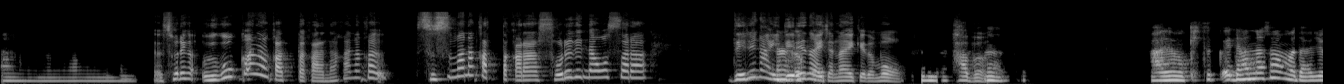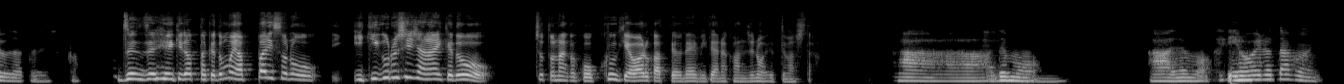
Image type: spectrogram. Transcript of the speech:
あーそれが動かなかったから、なかなか進まなかったから、それでなおさら出れない出れないじゃないけども、う、多分、うん。あ、でもきつく、え、旦那さんは大丈夫だったんですか？全然平気だったけども、やっぱりその、い息苦しいじゃないけど、ちょっとなんかこう空気が悪かったよね、みたいな感じのを言ってました。うああー、でも、ん。ああ、でも、いろいろ多分、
